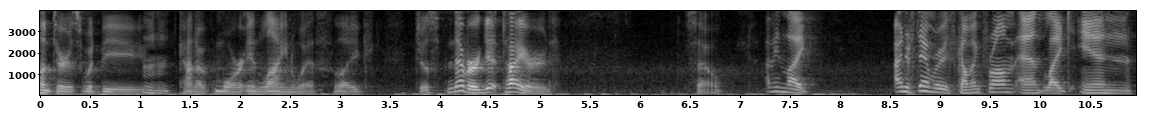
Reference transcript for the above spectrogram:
hunters would be kind of more in line with like just never get tired. So, I mean, like, I understand where he's coming from, and like in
